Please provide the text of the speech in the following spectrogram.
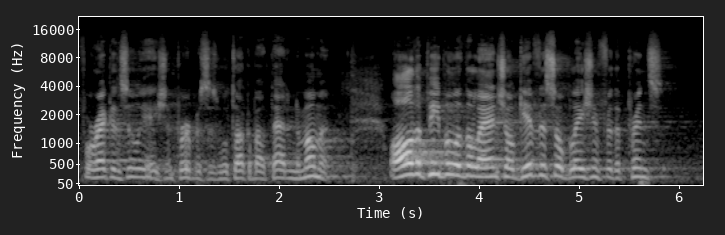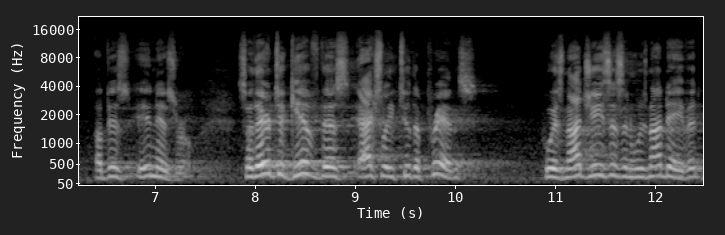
for reconciliation purposes. We'll talk about that in a moment. All the people of the land shall give this oblation for the prince of is, in Israel. So they're to give this actually to the prince, who is not Jesus and who is not David,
